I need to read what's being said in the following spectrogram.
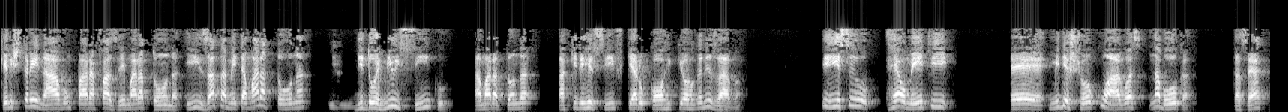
que eles treinavam para fazer maratona. E exatamente a maratona de 2005, a maratona aqui de Recife, que era o corre que organizava. E isso realmente é, me deixou com águas na boca, tá certo?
